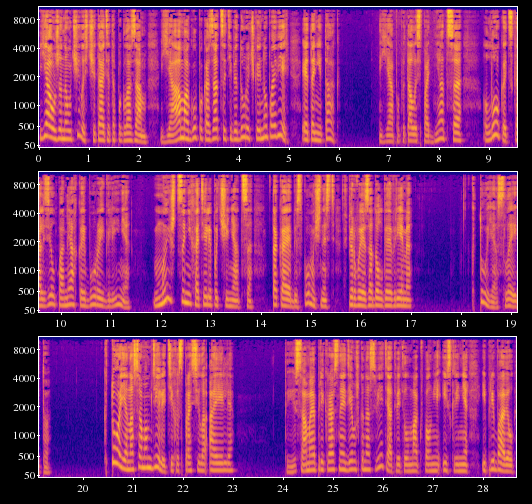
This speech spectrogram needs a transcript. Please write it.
Я уже научилась читать это по глазам. Я могу показаться тебе дурочкой, но поверь, это не так. Я попыталась подняться, локоть скользил по мягкой бурой глине. Мышцы не хотели подчиняться. Такая беспомощность впервые за долгое время. «Кто я, Слейто?» «Кто я на самом деле?» — тихо спросила Аэлля. «Ты самая прекрасная девушка на свете», — ответил маг вполне искренне и прибавил,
